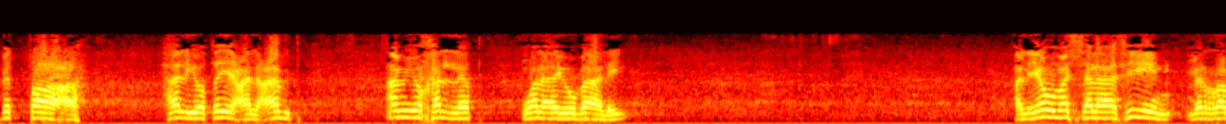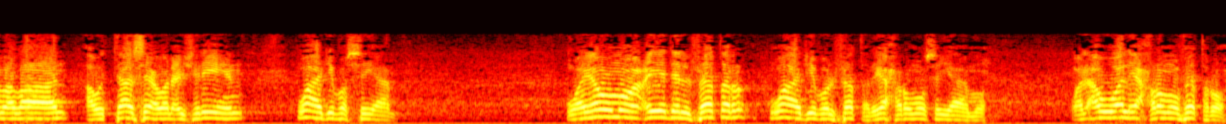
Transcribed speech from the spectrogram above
بالطاعة هل يطيع العبد أم يخلط ولا يبالي؟ اليوم الثلاثين من رمضان أو التاسع والعشرين واجب الصيام ويوم عيد الفطر واجب الفطر يحرم صيامه. والأول يحرم فطره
